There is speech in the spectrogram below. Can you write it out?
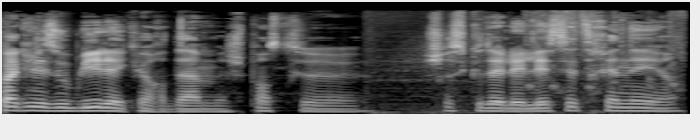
Pas que je les oublie les cœurs d'âme. Je pense que je risque de les laisser traîner. Hein.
